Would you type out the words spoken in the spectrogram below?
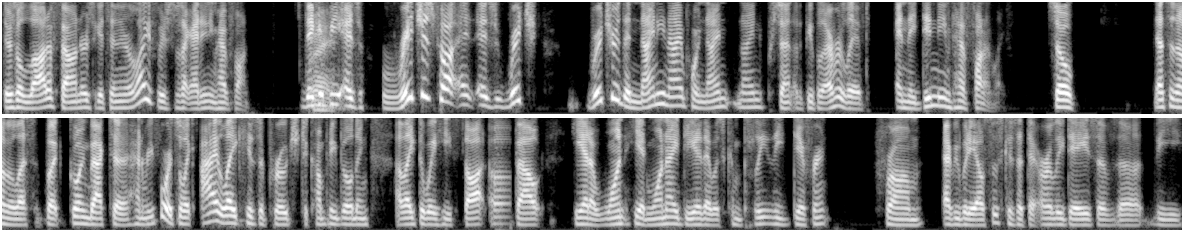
There's a lot of founders get to in their life which is like I didn't even have fun. They right. could be as rich as as rich richer than 99.99% of the people that ever lived and they didn't even have fun in life. So that's another lesson. But going back to Henry Ford, so like I like his approach to company building. I like the way he thought about. He had a one. He had one idea that was completely different from everybody else's because at the early days of the the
